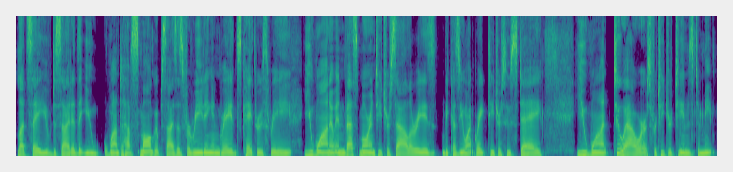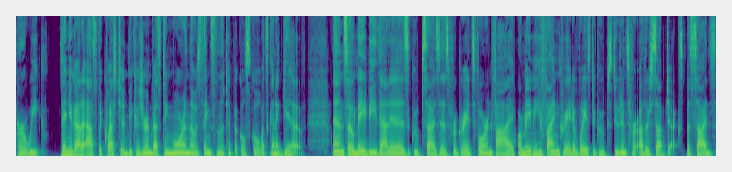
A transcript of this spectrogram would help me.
Let's say you've decided that you want to have small group sizes for reading in grades K through 3. You want to invest more in teacher salaries because you want great teachers who stay. You want 2 hours for teacher teams to meet per week. Then you got to ask the question because you're investing more in those things than the typical school. What's going to give? And so maybe that is group sizes for grades four and five, or maybe you find creative ways to group students for other subjects besides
